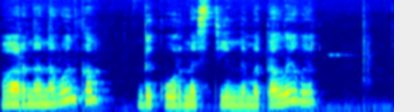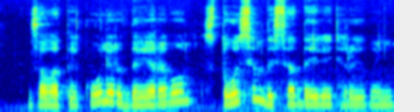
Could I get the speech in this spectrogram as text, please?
Гарна новинка. Декор настінний металевий. Золотий колір, дерево 179 гривень.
